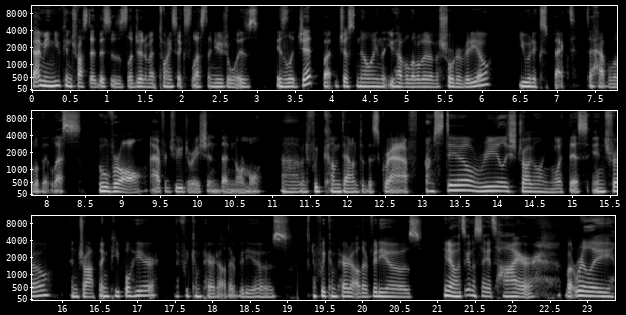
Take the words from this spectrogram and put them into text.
I mean, you can trust it. This is legitimate. 26 less than usual is is legit, but just knowing that you have a little bit of a shorter video, you would expect to have a little bit less overall average view duration than normal. Um, and if we come down to this graph, I'm still really struggling with this intro and dropping people here. If we compare to other videos, if we compare to other videos, you know, it's going to say it's higher, but really,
